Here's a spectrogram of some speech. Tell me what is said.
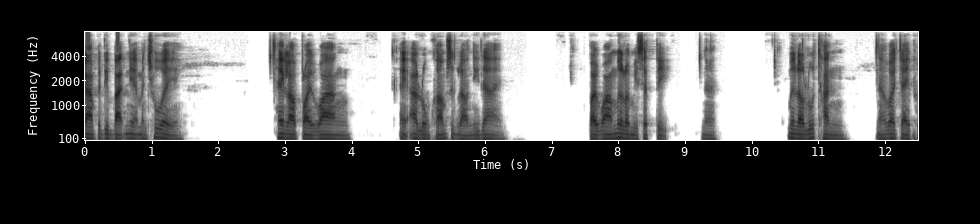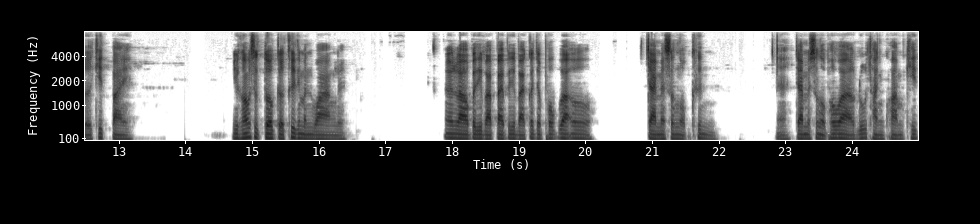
การปฏิบัติเนี่ยมันช่วย ให้เราปล่อยวางไออารมณ์ความรู้สึกเหล่านี้ได้ ปล่อยวางเมื่อเรามีสตินะเมื่อเรารู้ทันนะว่าใจเผลอคิดไป มีความรู้สึกตัวเกิดขึ้นที่มันวางเลยเราปฏิบัติไปปฏิบัติก็จะพบว่า โอ้ใจมันสงบขึ้นนะใจมันสงบเพราะว่ารู้ทันความคิด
